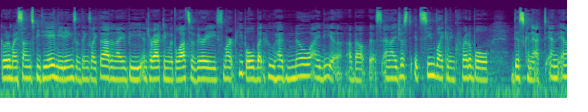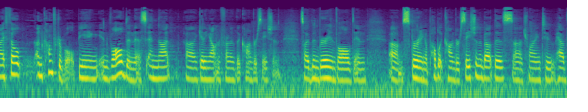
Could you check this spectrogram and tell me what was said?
go to my son's PTA meetings and things like that, and I'd be interacting with lots of very smart people, but who had no idea about this. And I just, it seemed like an incredible disconnect. And, and I felt uncomfortable being involved in this and not uh, getting out in front of the conversation. So I've been very involved in um, spurring a public conversation about this, uh, trying to have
